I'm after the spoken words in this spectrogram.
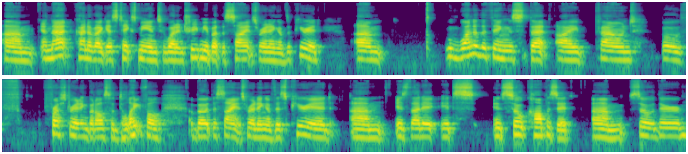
Um, and that kind of i guess takes me into what intrigued me about the science writing of the period. Um, one of the things that i found both frustrating but also delightful about the science writing of this period um, is that it, it's it's so composite. Um, so there,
